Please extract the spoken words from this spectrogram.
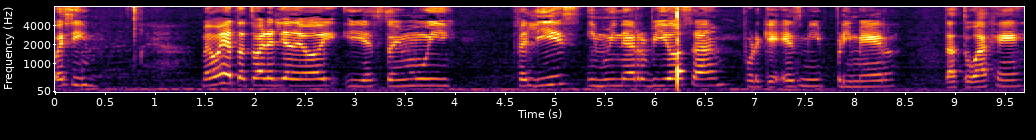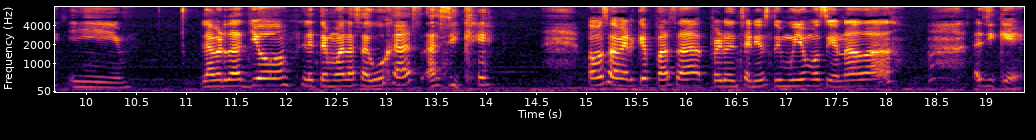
Pues sí, me voy a tatuar el día de hoy y estoy muy feliz y muy nerviosa porque es mi primer tatuaje y la verdad yo le temo a las agujas, así que vamos a ver qué pasa, pero en serio estoy muy emocionada. Así que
